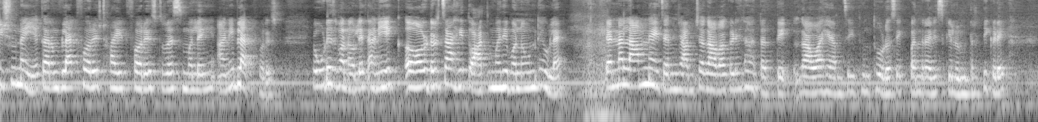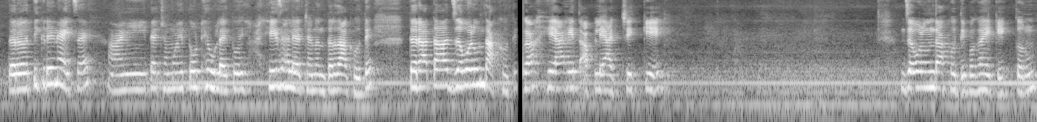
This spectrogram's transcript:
इश्यू नाही आहे कारण black forest white forest rasmalai आणि ब्लॅक फॉरेस्ट एवढेच बनवलेत. आणि एक ऑर्डरचा आहे तो आतमध्ये बनवून ठेवला आहे त्यांना लांब न्यायचा आहे म्हणजे आमच्या गावाकडे राहतात ते. गाव आहे आमचं इथून थोडंसं एक पंधरा वीस किलोमीटर तिकडे. तर तिकडे न्यायचं आहे आणि त्याच्यामुळे तो ठेवला आहे तो हे झाल्याच्यानंतर दाखवते. तर आता जवळून दाखवते. बघा हे आहेत आपले आजचे केक. जवळून दाखवते बघा एक एक करून.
